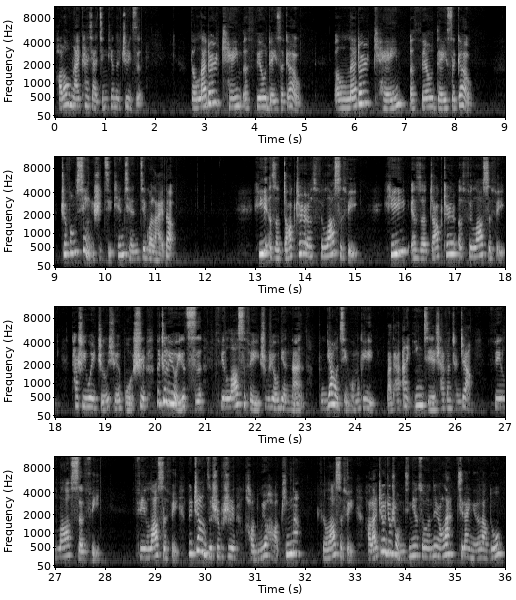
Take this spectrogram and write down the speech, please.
好了，我们来看一下今天的句子。The letter came a few days ago. A letter came a few days ago. 这封信是几天前寄过来的。He is a doctor of philosophy. He is a doctor of philosophy. 他是一位哲学博士。那这里有一个词 philosophy，是不是有点难？不要紧，我们可以把它按音节拆分成这样：philosophy。 philosophy，那这样子是不是好读又好拼呢？philosophy，好了，这个就是我们今天所有的内容啦，期待你的朗读。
